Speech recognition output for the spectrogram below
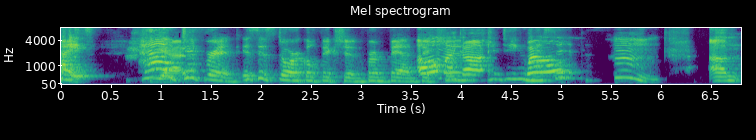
Right? How yes. different is historical fiction from fan fiction? Oh my gosh. And do you well, miss it? Hmm. Um,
